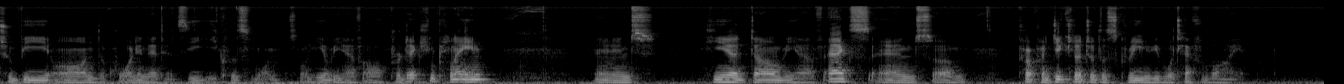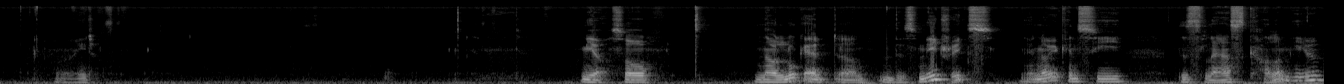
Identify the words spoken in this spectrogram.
to be on the coordinate z equals 1. So here we have our projection plane and here down we have x and um, perpendicular to the screen we would have y. Right. Yeah, so now look at um, this matrix and now you can see this last column here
